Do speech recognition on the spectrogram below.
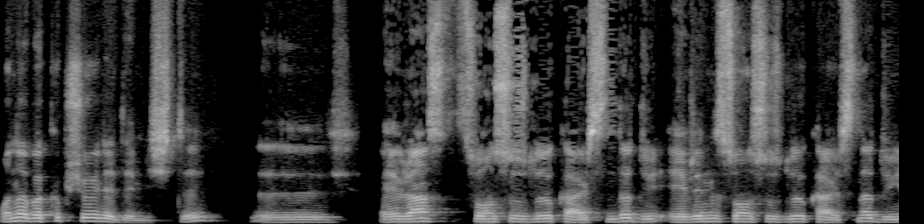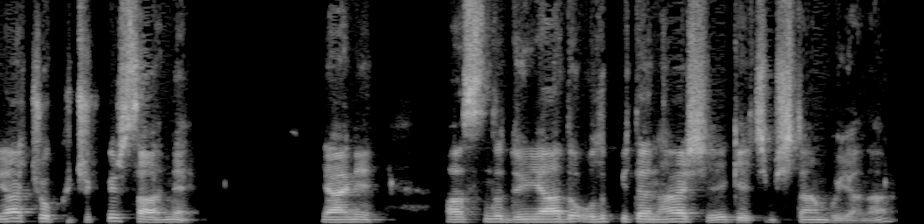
Ona bakıp şöyle demişti. Evren sonsuzluğu karşısında, evrenin sonsuzluğu karşısında dünya çok küçük bir sahne. Yani aslında dünyada olup biten her şey geçmişten bu yana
